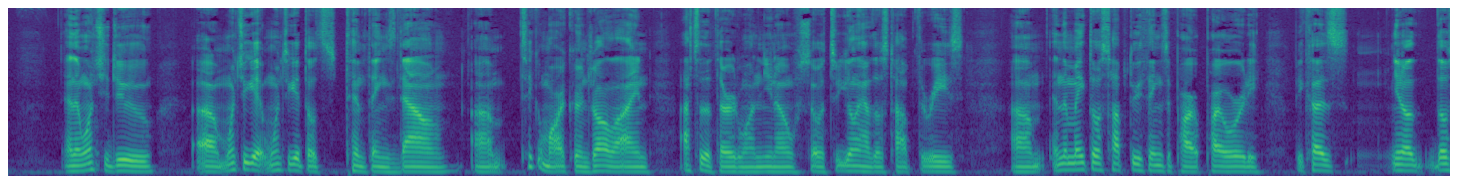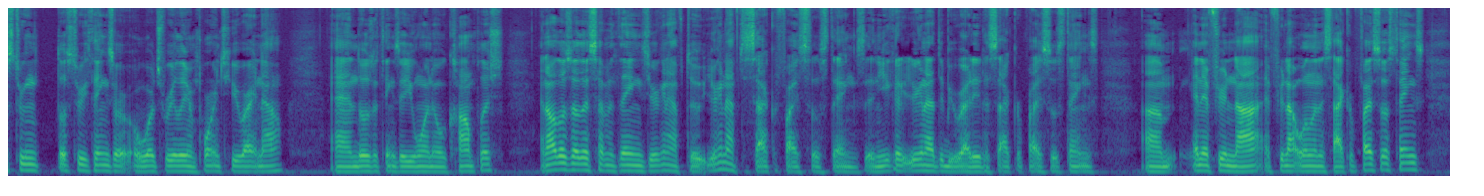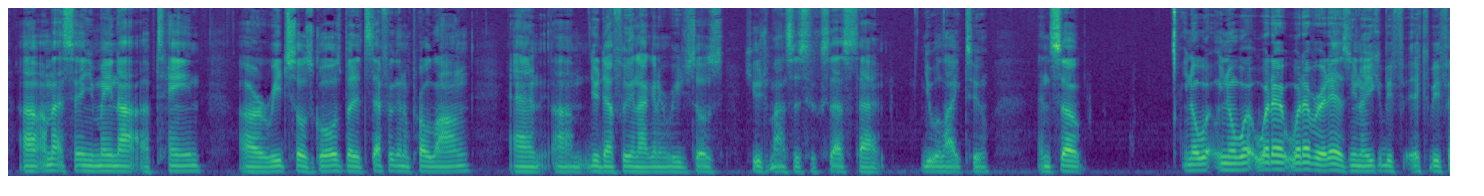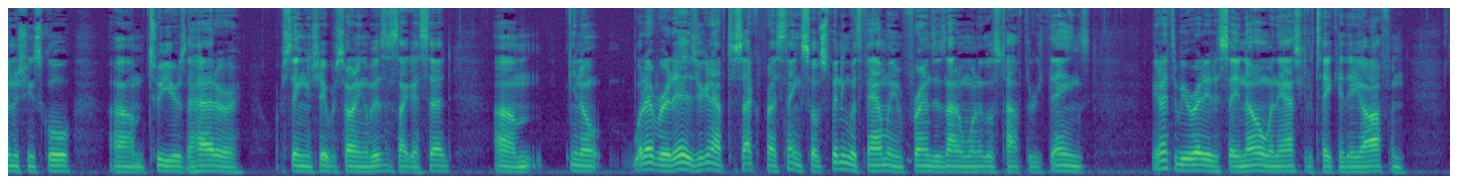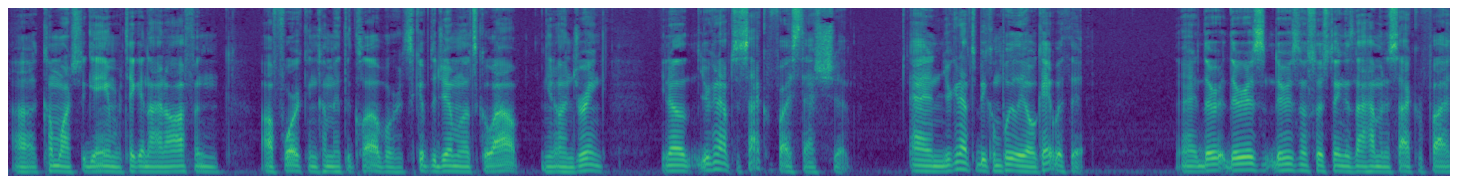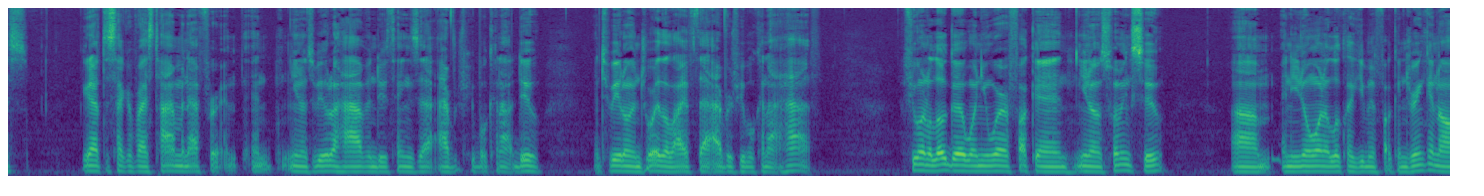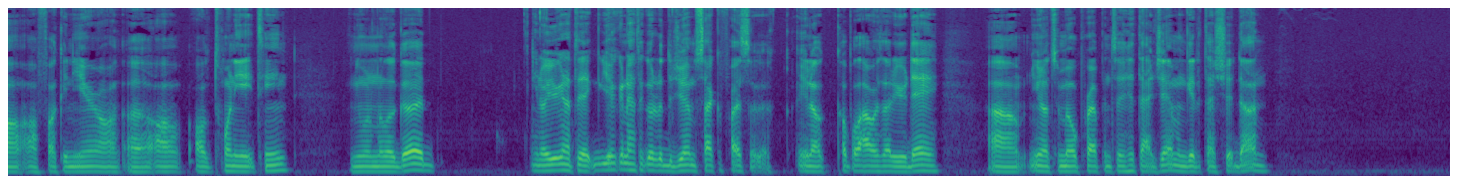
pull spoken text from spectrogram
and then once you do, um, once you get once you get those ten things down, um, take a marker and draw a line after the third one. You know, so you only have those top threes, um, and then make those top three things a priority because you know those three those three things are, are what's really important to you right now, and those are things that you want to accomplish. And all those other seven things you're gonna have to you're gonna have to sacrifice those things. And you, you're gonna have to be ready to sacrifice those things. Um, and if you're not if you're not willing to sacrifice those things uh, i'm not saying you may not obtain or reach those goals but it's definitely to prolong. And um, you're definitely not to reach those huge amounts of success that you would like to. And so you know what you know what whatever whatever it is you know you could be it could be finishing school um, two years ahead or or staying in shape or starting a business like i said. Um, you know whatever it is you're gonna have to sacrifice things. So if spending with family and friends is not one of those top three things you're gonna have to be ready to say no when they ask you to take a day off and uh, come watch the game or take a night off and off work and come hit the club or skip the gym and let's go out you know and drink. You know you're gonna have to sacrifice that shit. And you're gonna have to be completely okay with it. And there there is there is no such thing as not having to sacrifice. You're gonna have to sacrifice time and effort, and, and you know to be able to have and do things that average people cannot do, and to be able to enjoy the life that average people cannot have. If you want to look good when you wear a fucking you know swimming suit, um, and you don't want to look like you've been fucking drinking all, all fucking year, all, uh, all all 2018, and you want to look good, you know you're gonna have to you're gonna have to go to the gym, sacrifice a you know a couple hours out of your day, um, you know to meal prep and to hit that gym and get that shit done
